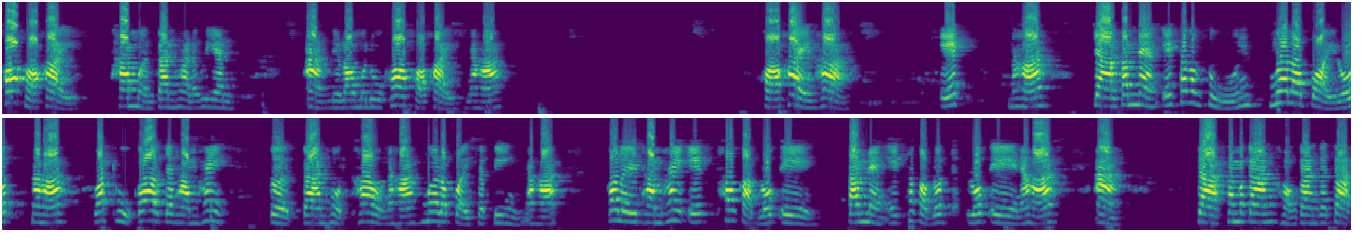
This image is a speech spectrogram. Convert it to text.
ข้อขอไข่ทำเหมือนกันค่ะนักเรียน อะ เดี๋ยวเรามาดูข้อขอไข่นะคะ ขอไข่ค่ะ x นะคะ จากตำแหน่ง x เท่ากับศูนย์เมื่อเราปล่อยลดนะคะ วัตถุก็จะทำให้เกิดการหดเข้านะคะ เมื่อเราปล่อยสปริงนะคะ ก็เลยทำให้ x เท่ากับลบ a ตำแหน่ง x เท่ากับลบลบ a นะคะ อะ จากสมการของการกระจัด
